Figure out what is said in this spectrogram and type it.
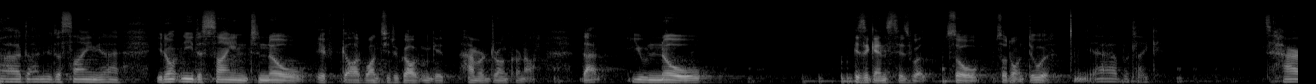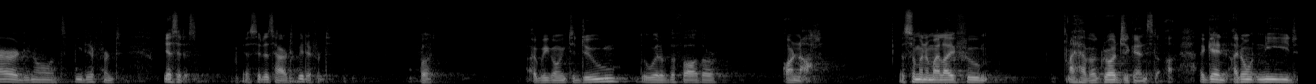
oh, I need a sign. Yeah. You don't need a sign to know if God wants you to go out and get hammered drunk or not. That you know is against His will. So, so don't do it. Yeah, but like, it's hard, you know, to be different. Yes, it is. Yes, it is hard to be different. Are we going to do the will of the Father or not? There's someone in my life who I have a grudge against. Uh, again, I don't need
